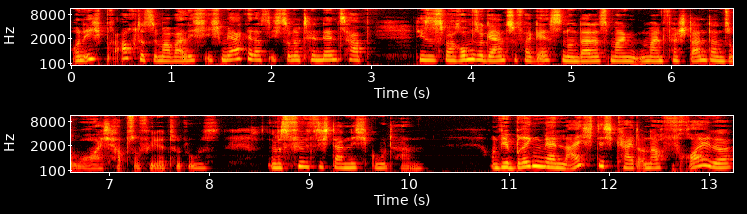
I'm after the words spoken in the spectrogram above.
Und ich brauche das immer, weil ich, ich merke, dass ich so eine Tendenz habe, dieses Warum so gern zu vergessen. Und dann ist mein, mein Verstand dann so, boah, ich habe so viele To-Dos. Und es fühlt sich dann nicht gut an. Und wir bringen mehr Leichtigkeit und auch Freude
